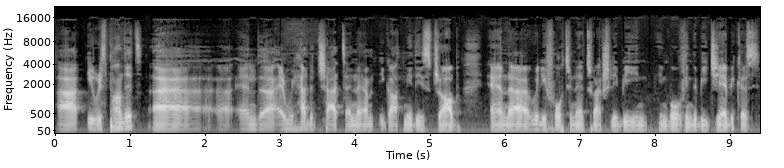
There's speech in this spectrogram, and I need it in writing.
Uh, he responded, uh, uh, and uh, and we had a chat, and um, he got me this job, and uh, really fortunate to actually be in, involved in the BGA because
